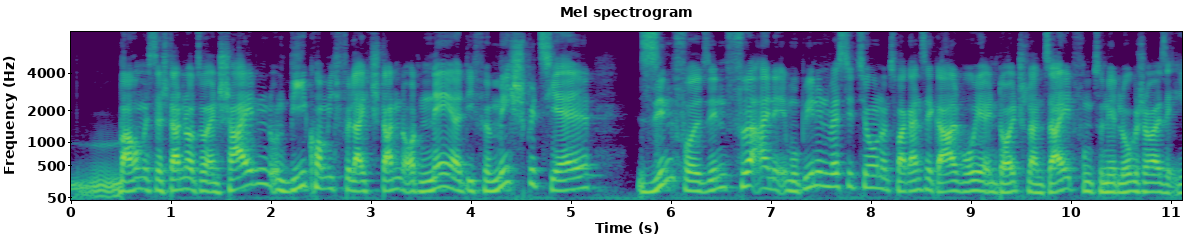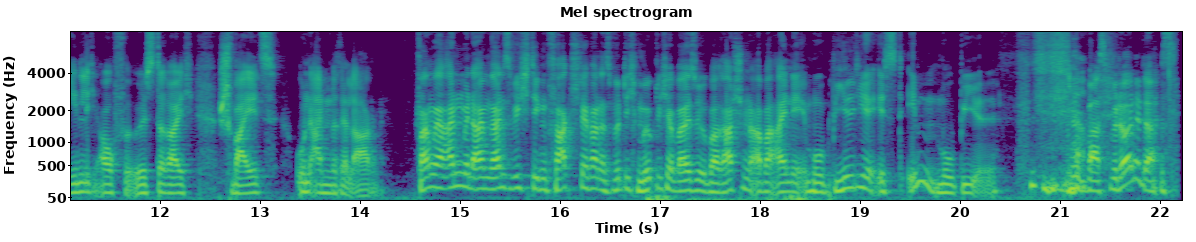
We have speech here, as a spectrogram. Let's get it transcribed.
warum ist der Standort so entscheidend und wie komme ich vielleicht Standorten näher, die für mich speziell sinnvoll sind für eine Immobilieninvestition und zwar ganz egal, wo ihr in Deutschland seid, funktioniert logischerweise ähnlich auch für Österreich, Schweiz und andere Lagen. Fangen wir an mit einem ganz wichtigen Fakt, Stefan. Das wird dich möglicherweise überraschen, aber eine Immobilie ist immobil. Ja. Was bedeutet das?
